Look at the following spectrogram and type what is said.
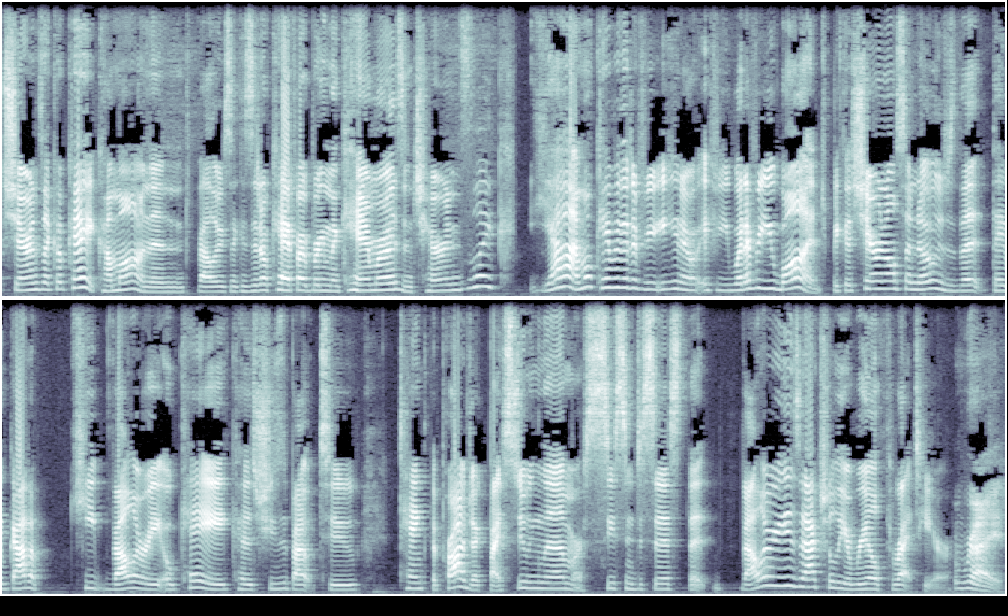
Sharon's like, okay, come on. And Valerie's like, is it okay if I bring the cameras? And Sharon's like, yeah, I'm okay with it if you, you know, if you, whatever you want. Because Sharon also knows that they've got to keep Valerie okay because she's about to tank the project by suing them or cease and desist. That Valerie is actually a real threat here. Right.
